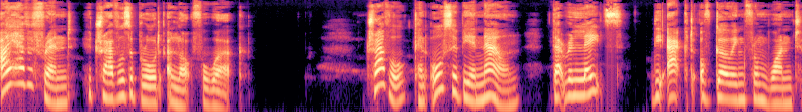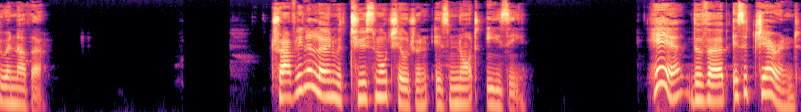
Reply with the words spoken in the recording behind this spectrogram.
I have a friend who travels abroad a lot for work. Travel can also be a noun that relates the act of going from one to another. Traveling alone with two small children is not easy. Here, the verb is a gerund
